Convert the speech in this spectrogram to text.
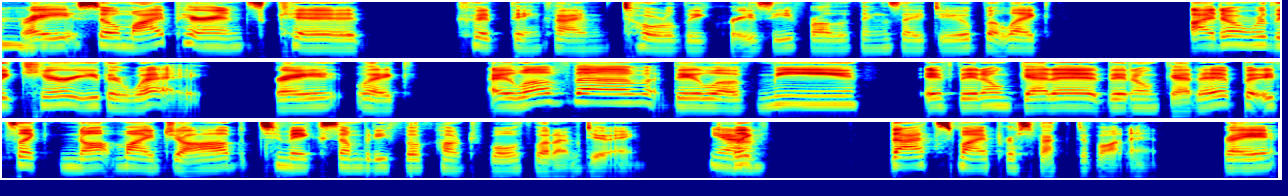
Mhm. right? So my parents could could think I'm totally crazy for all the things I do, but like I don't really care either way, right? Like I love them, they love me. If they don't get it, they don't get it, but it's like not my job to make somebody feel comfortable with what I'm doing Yeah. like that's my perspective on it right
